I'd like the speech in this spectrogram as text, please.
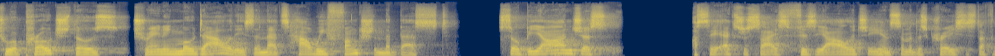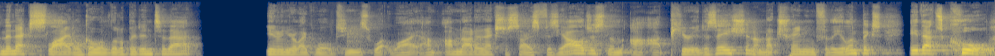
to approach those training modalities, and that's how we function the best. So, beyond just, I'll say, exercise physiology and some of this crazy stuff, and the next slide will go a little bit into that. You know, and you're like, well, geez, what, why? I'm, I'm not an exercise physiologist and I'm uh, periodization. I'm not training for the Olympics. Hey, that's cool.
